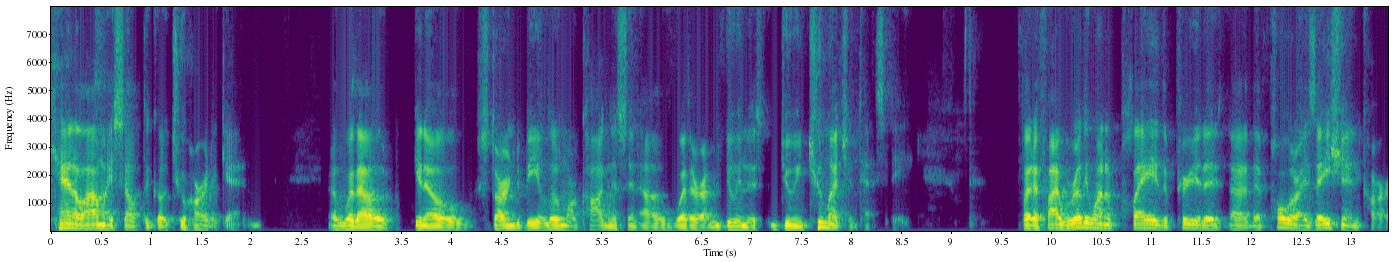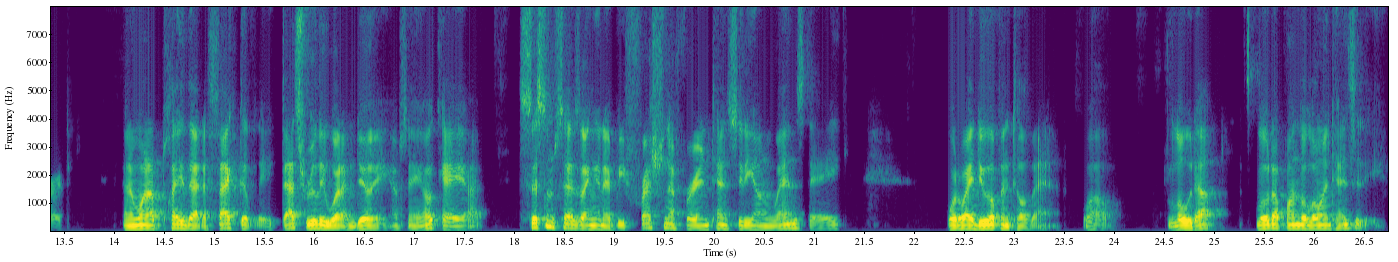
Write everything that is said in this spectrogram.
can't allow myself to go too hard again uh, without you know starting to be a little more cognizant of whether i'm doing this doing too much intensity. But if i really want to play the period uh, the polarization card and i want to play that effectively that's really what i'm doing. I'm saying okay I, system says i'm going to be fresh enough for intensity on wednesday. What do i do up until then? Well load up. Load up on the low intensity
